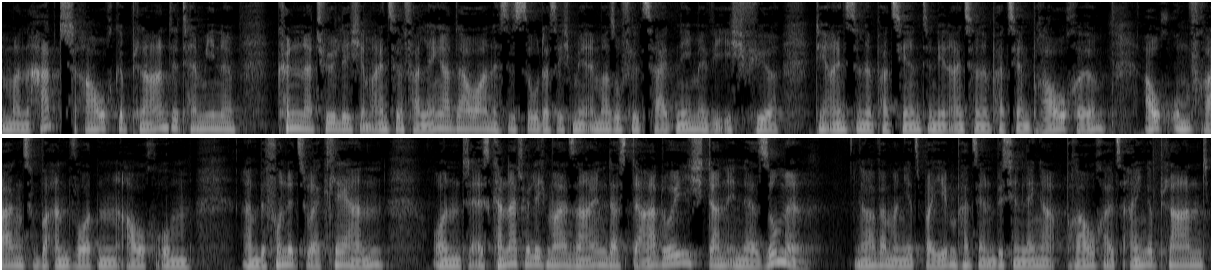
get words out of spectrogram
man hat, auch geplante Termine können natürlich im Einzelfall länger dauern. Es ist so, dass ich mir immer so viel Zeit nehme, wie ich für die einzelne Patientin, den einzelnen Patient brauche, auch um Fragen zu beantworten, auch um ähm, Befunde zu erklären. Und es kann natürlich mal sein, dass dadurch dann in der Summe, ja, wenn man jetzt bei jedem Patienten ein bisschen länger braucht als eingeplant,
